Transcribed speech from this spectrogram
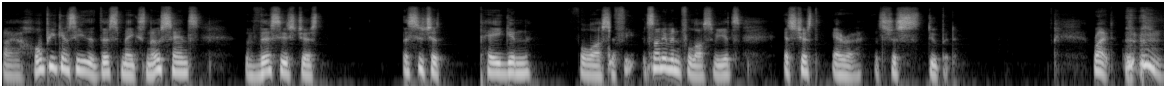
I hope you can see that this makes no sense. This is just this is just pagan philosophy. It's not even philosophy, it's it's just error. It's just stupid. Right.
